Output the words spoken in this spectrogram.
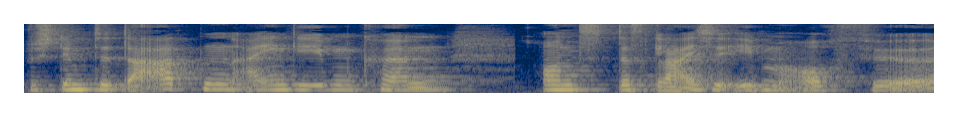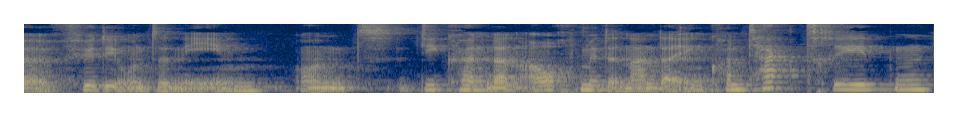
bestimmte Daten eingeben können. Und das gleiche eben auch für, für die Unternehmen. Und die können dann auch miteinander in Kontakt treten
